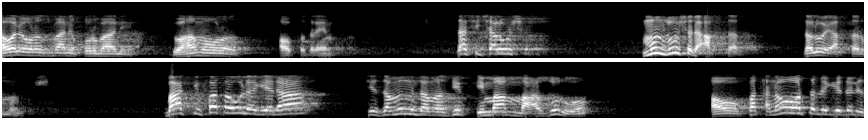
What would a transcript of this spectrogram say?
اول ورځ باندې قرباني دوهم ورځ او په دریم ورځ دا سی چالو شو منځ وشو د اختر د لوی اختر منځ وشو با کې فتح ولګیلا چې زمونږ د مسجد امام معذور وو او پته نه ورته لګیدل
